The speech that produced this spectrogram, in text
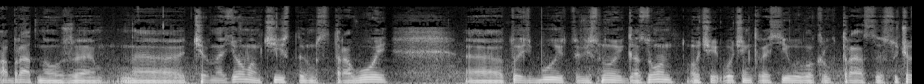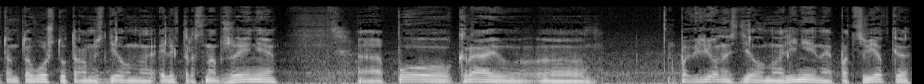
обратно уже э, черноземом, чистым, с травой. Э, то есть будет весной газон очень, очень красивый вокруг трассы. С учетом того, что там сделано электроснабжение, э, по краю э, павильона сделана линейная подсветка.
